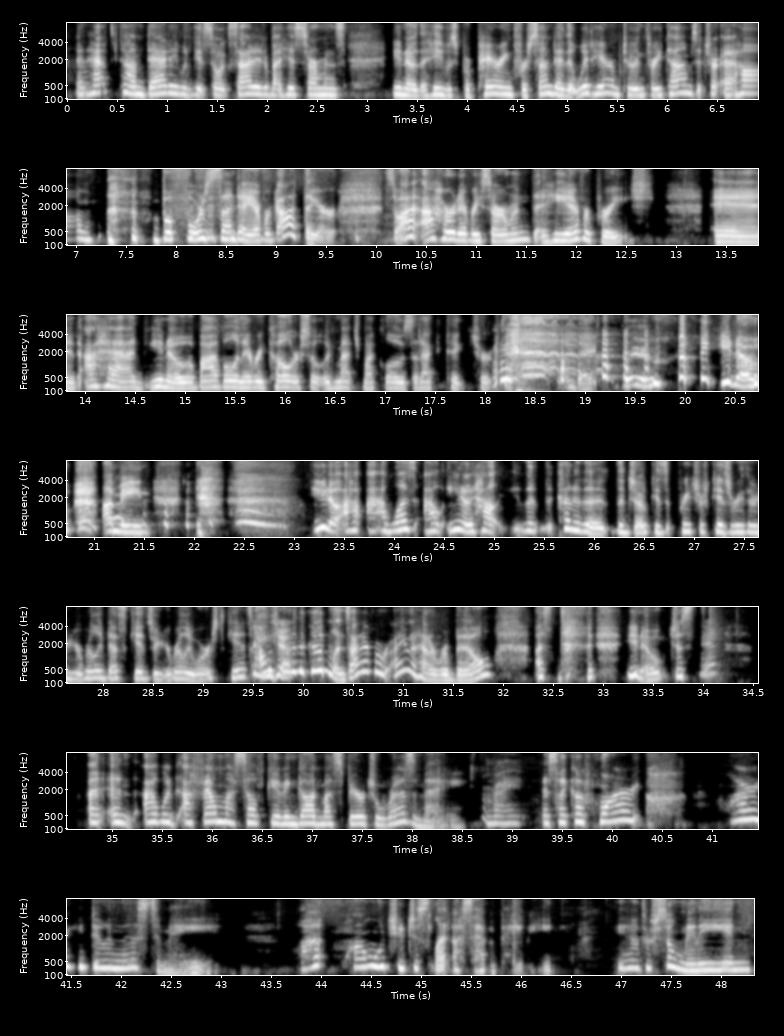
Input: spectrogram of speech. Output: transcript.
And half the time, Daddy would get so excited about his sermons, you know, that he was preparing for Sunday that we'd hear him two and three times at, church, at home before Sunday ever got there. So I, I heard every sermon that he ever preached. And I had, you know, a Bible in every color so it would match my clothes that I could take to church Sunday. you know, I mean, you know, I, I was out, you know, how the, the, kind of the, the joke is that preacher's kids are either your really best kids or your really worst kids. I was yeah. one of the good ones. I never, I didn't know how to rebel. I, you know, just, yeah. and I would, I found myself giving God my spiritual resume. Right. It's like, God, why are, why are you doing this to me? Why, why won't you just let us have a baby? You know, there's so many and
